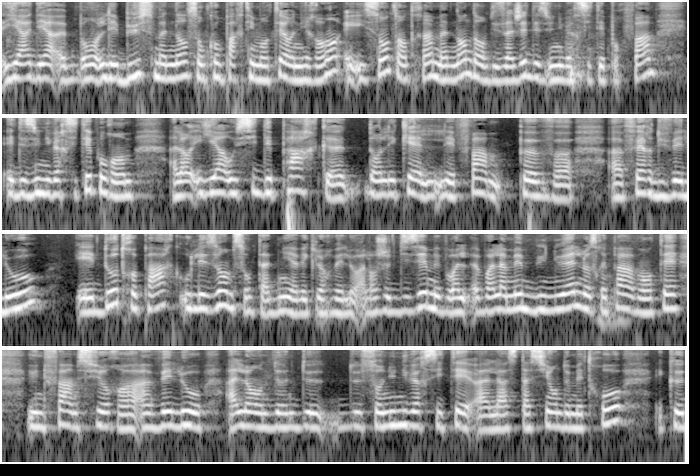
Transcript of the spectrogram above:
il y a, bon, les bus maintenant sont compartimentés en Iran et ils sont en train maintenant d'envisager des universités pour femmes et des universités pour hommes. Alors il y a aussi des parcs dans lesquels les femmes peuvent euh, faire du vélo et d'autres parcs où les hommes sont admis avec leur vélo. Alors je disais, mais voilà, même Buñuel n'oserait pas inventer une femme sur euh, un vélo allant de, de, son université à la station de métro et que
